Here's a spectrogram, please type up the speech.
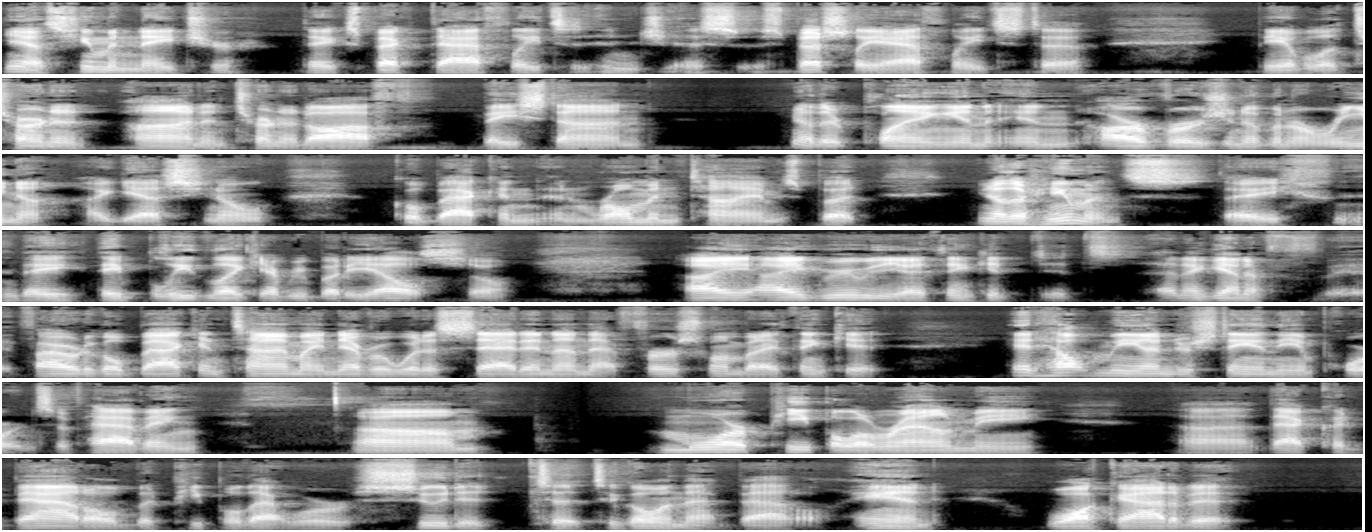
Yeah, it's human nature. They expect athletes, especially athletes, to be able to turn it on and turn it off based on you know they're playing in in our version of an arena i guess you know go back in, in roman times but you know they're humans. They they they bleed like everybody else. So i i agree with you. I think it, it's and again if if i were to go back in time i never would have sat in on that first one but i think it it helped me understand the importance of having um, more people around me uh, that could battle but people that were suited to to go in that battle and walk out of it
